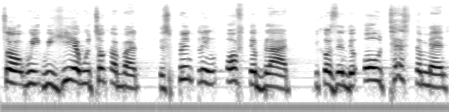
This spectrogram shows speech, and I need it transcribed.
So we, we here we talk about the sprinkling of the blood because in the Old Testament,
